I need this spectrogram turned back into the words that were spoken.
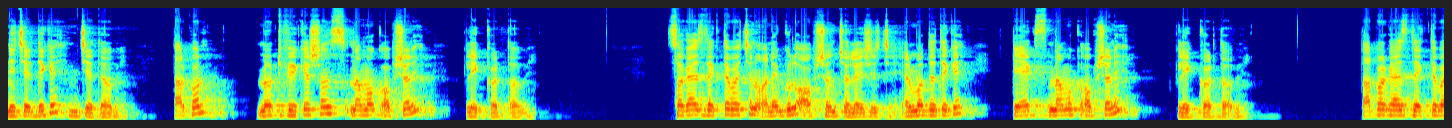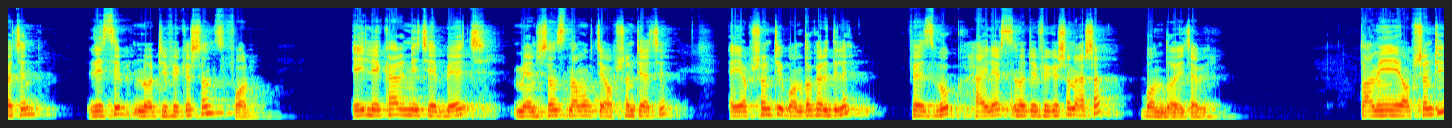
নিচের দিকে যেতে হবে। তারপর নোটিফিকেশনস নামক অপশনে ক্লিক করতে হবে। সো গাইজ দেখতে পাচ্ছেন অনেকগুলো অপশন চলে এসেছে। এর মধ্যে থেকে ট্যাক্স নামক অপশনে ক্লিক করতে হবে। তারপর গাইজ দেখতে পাচ্ছেন রিসিভ নোটিফিকেশনস ফর এই লেখার নিচে বেচ মেনশনস নামক যে অপশনটি আছে, এই অপশনটি বন্ধ করে দিলে ফেসবুক হাইলাইটস নোটিফিকেশন আসা বন্ধ হয়ে যাবে। তো আমি এই অপশনটি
